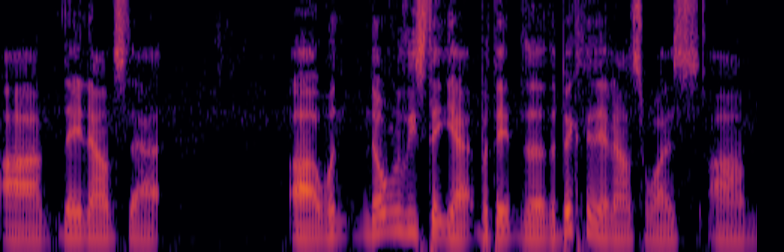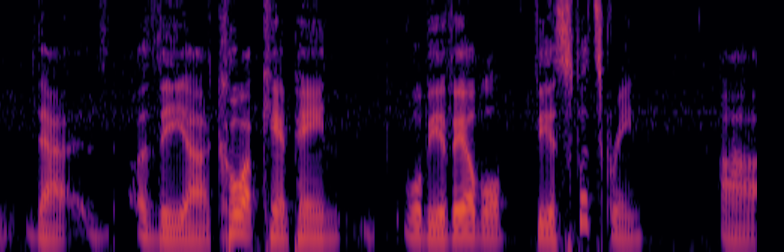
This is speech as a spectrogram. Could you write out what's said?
Um, they announced that uh, when no release date yet, but they the the big thing they announced was um, that the uh, co-op campaign will be available via split screen. Uh,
